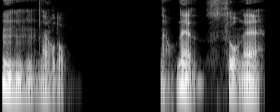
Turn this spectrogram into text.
ふんふんふん、なるほど。なるほどね。そうね。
